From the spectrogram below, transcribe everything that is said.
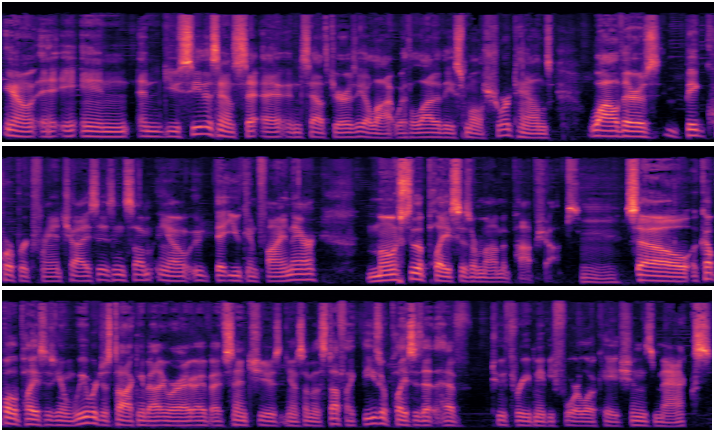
you know in and you see this in, uh, in South Jersey a lot with a lot of these small shore towns. While there's big corporate franchises in some, you know, that you can find there, most of the places are mom and pop shops. Mm. So a couple of places, you know, we were just talking about where I, I've, I've sent you, you know, some of the stuff. Like these are places that have two, three, maybe four locations max.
